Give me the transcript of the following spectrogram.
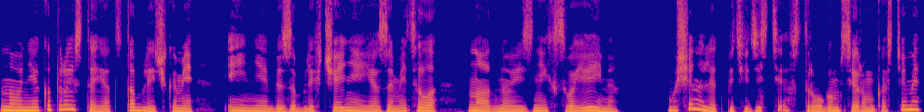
Но некоторые стоят с табличками, и не без облегчения я заметила на одной из них свое имя. Мужчина лет 50 в строгом сером костюме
